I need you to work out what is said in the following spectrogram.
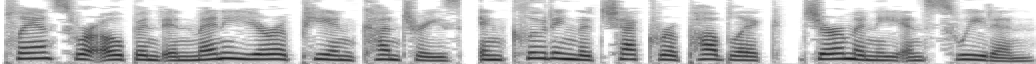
plants were opened in many European countries, including the Czech Republic, Germany and Sweden.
